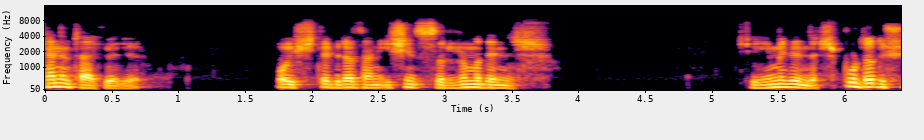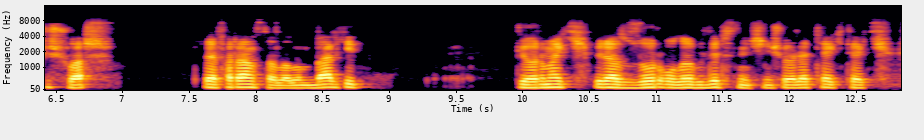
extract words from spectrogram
kendim takip ediyorum. O işte biraz hani işin sırrı mı denir? Şeyi mi denir? Burada düşüş var. Referans alalım. Belki görmek biraz zor olabilir sizin için. Şöyle tek tek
